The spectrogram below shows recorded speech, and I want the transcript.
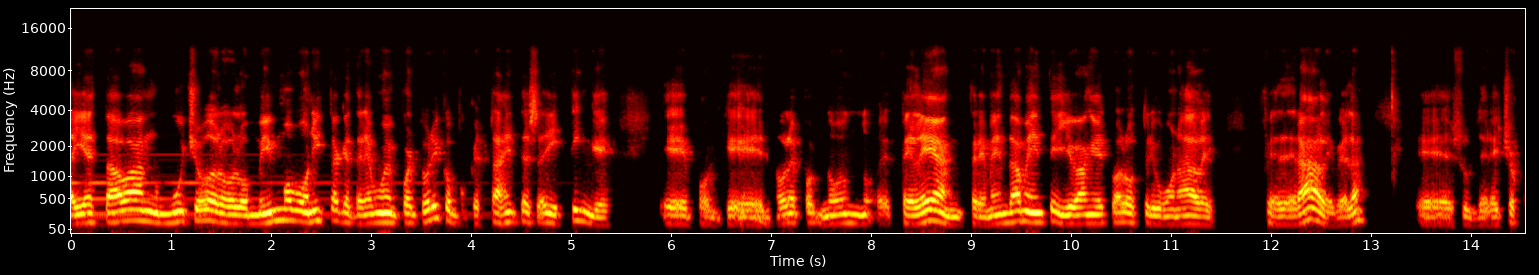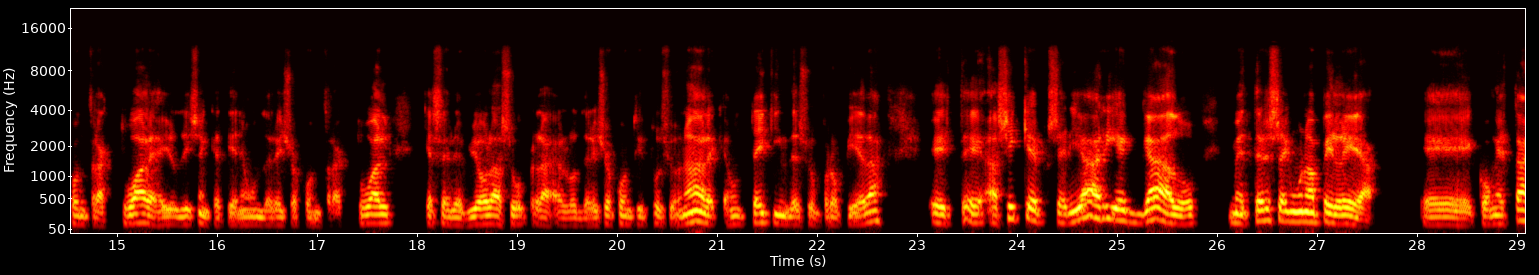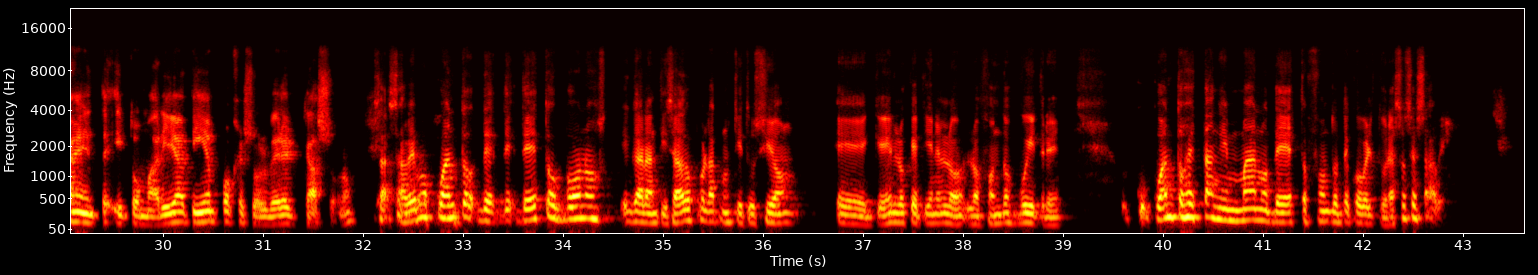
Ahí estaban muchos de los, mismos bonistas que tenemos en Puerto Rico, porque esta gente se distingue eh, porque no, eh, pelean tremendamente y llevan esto a los tribunales federales, ¿verdad? Eh, sus derechos contractuales, ellos dicen que tienen un derecho contractual, que se les viola los derechos constitucionales, que es un taking de su propiedad. Este, así que sería arriesgado meterse en una pelea eh, con esta gente y tomaría tiempo resolver el caso. ¿no? Sabemos cuánto de, estos bonos garantizados por la Constitución, eh, que es lo que tienen los, fondos buitres, ¿cuántos están en manos de estos fondos de cobertura? ¿Eso se sabe?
